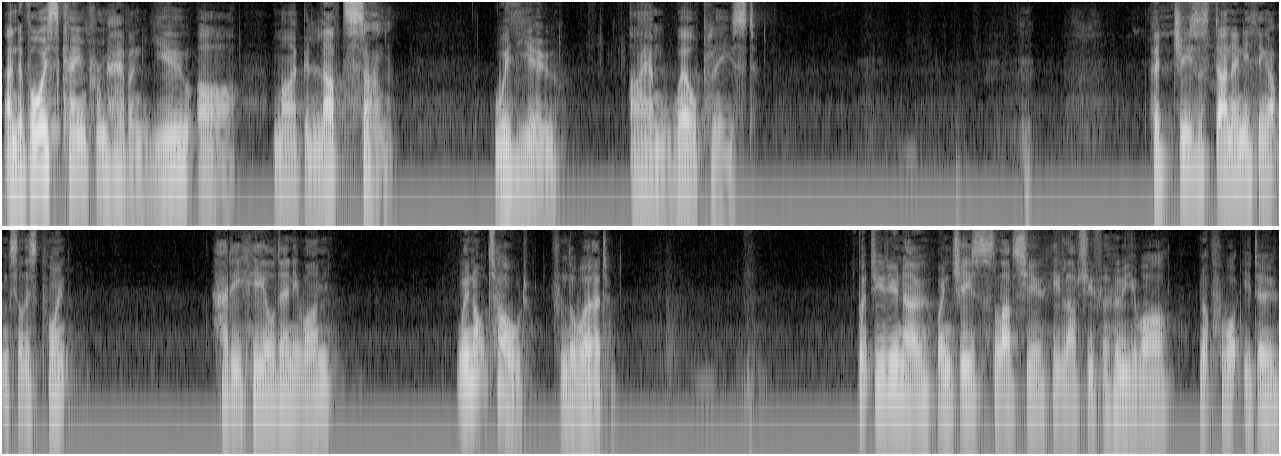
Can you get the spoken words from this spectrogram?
And a voice came from heaven You are my beloved Son, with you I am well pleased. Had Jesus done anything up until this point? Had he healed anyone? We're not told from the word. But do you know when Jesus loves you, he loves you for who you are, not for what you do?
